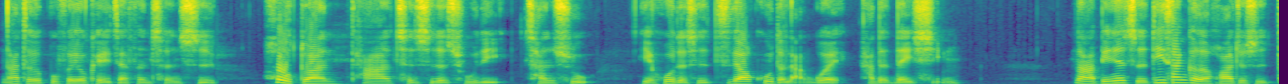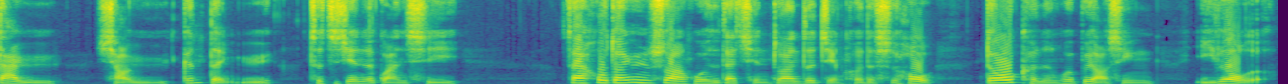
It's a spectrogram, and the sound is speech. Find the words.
那这个部分又可以再分成是后端它城市的处理参数，也或者是资料库的栏位它的类型。那边界值第三个的话就是大于、小于跟等于这之间的关系，在后端运算或者是在前端的检核的时候，都有可能会不小心。遗漏了，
